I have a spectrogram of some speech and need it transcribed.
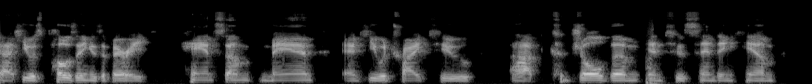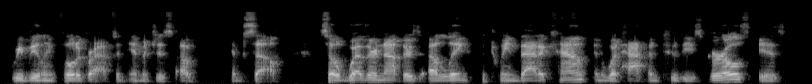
Uh, he was posing as a very handsome man, and he would try to uh, cajole them into sending him revealing photographs and images of himself. So whether or not there's a link between that account and what happened to these girls is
